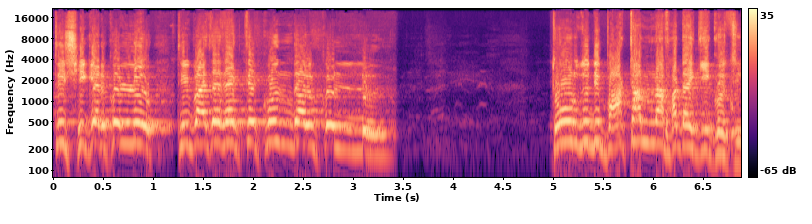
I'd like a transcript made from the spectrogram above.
তুই স্বীকার করলু, তুই বাঁচা থাকতে কোন দল করলু? তোর যদি বাটাম না ফাটায় কি করছি?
